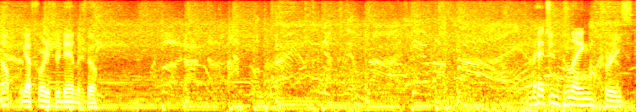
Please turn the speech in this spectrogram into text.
Nope, we got 43 damage though. Imagine playing Priest.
